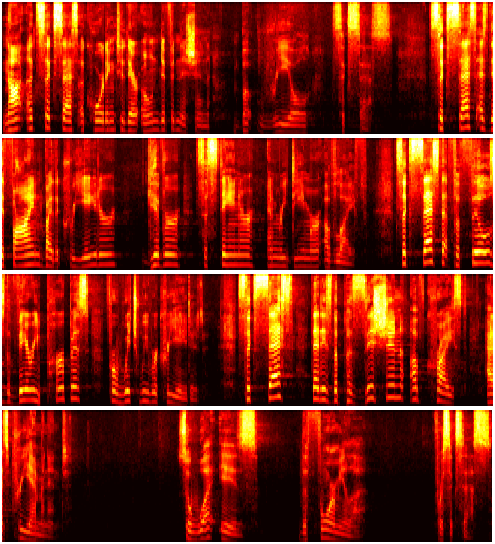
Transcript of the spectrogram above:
Not a success according to their own definition, but real success. Success as defined by the creator, giver, sustainer, and redeemer of life. Success that fulfills the very purpose for which we were created. Success that is the position of Christ as preeminent. So, what is the formula for success.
